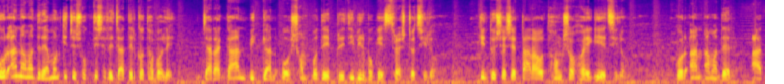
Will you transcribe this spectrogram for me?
কোরআন আমাদের এমন কিছু শক্তিশালী জাতির কথা বলে, যারা গান বিজ্ঞান ও সম্পদে পৃথিবীর বুকে শ্রেষ্ঠ ছিল, কিন্তু শেষে তারাও ধ্বংস হয়ে গিয়েছিল। কোরআন আমাদের আদ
